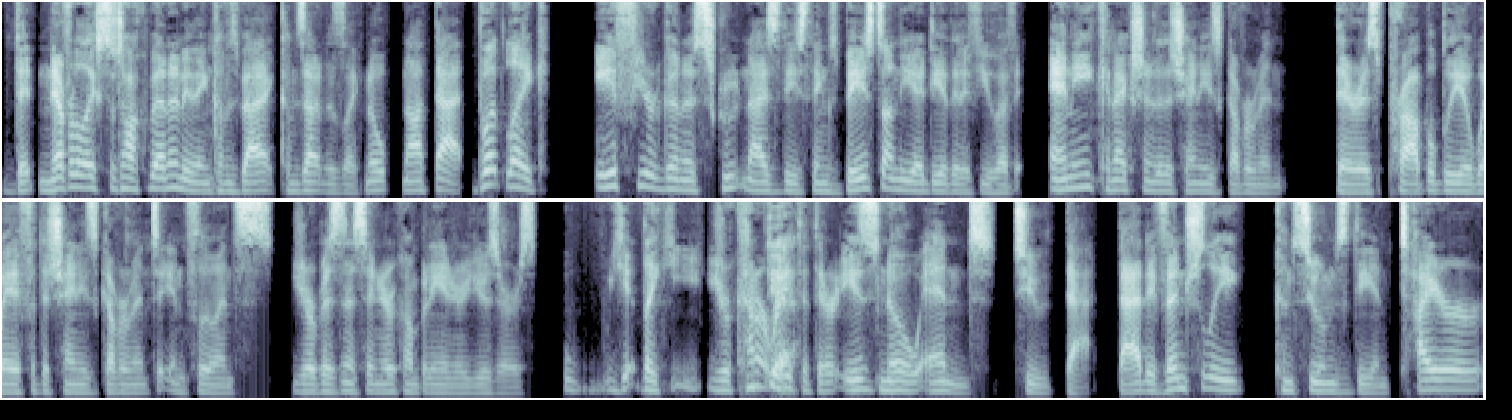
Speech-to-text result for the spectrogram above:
that never likes to talk about anything comes back, comes out, and is like, "Nope, not that." But like, if you're going to scrutinize these things based on the idea that if you have any connection to the Chinese government, there is probably a way for the Chinese government to influence your business and your company and your users. Like you're kind of Yeah. right that there is no end to that. That eventually consumes the entire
